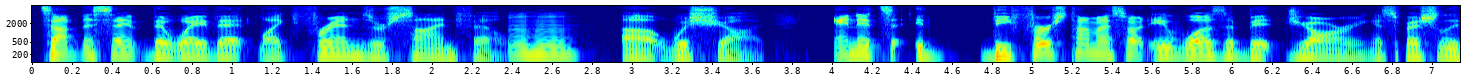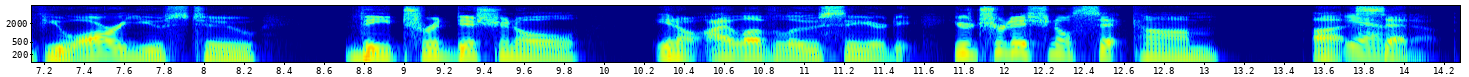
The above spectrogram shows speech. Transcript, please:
it's not the same the way that like friends or seinfeld uh, was shot and it's it, the first time i saw it it was a bit jarring especially if you are used to the traditional you know i love lucy or your traditional sitcom uh, Yeah. setup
